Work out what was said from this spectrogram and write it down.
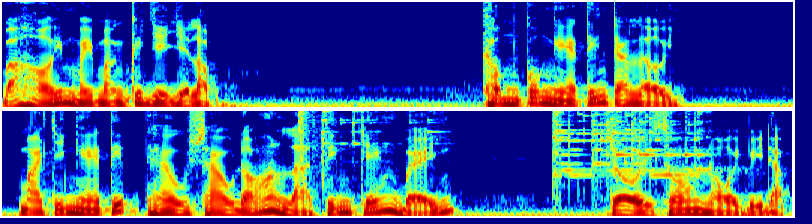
Bà hỏi, mày mần cái gì vậy Lộc? Không có nghe tiếng trả lời, Mà chỉ nghe tiếp theo sau đó là tiếng chén bể. Rồi son nồi bị đập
